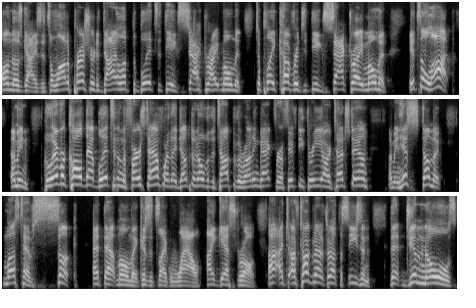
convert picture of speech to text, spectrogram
on those guys. It's a lot of pressure to dial up the blitz at the exact right moment, to play coverage at the exact right moment. It's a lot. I mean, whoever called that blitz in the first half where they dumped it over the top to the running back for a 53 yard touchdown, I mean, his stomach must have sunk at that moment because it's like, wow, I guessed wrong. I, have talked about it throughout the season that Jim Knowles,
